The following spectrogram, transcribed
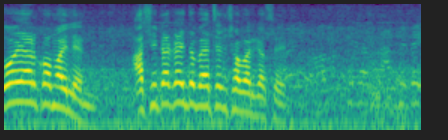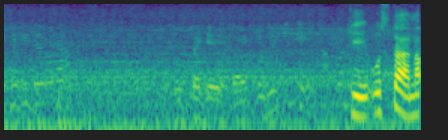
কই আর কমাইলেন? আশি টাকাই তো বেচেন সবার কাছে। কি, উস্তা না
